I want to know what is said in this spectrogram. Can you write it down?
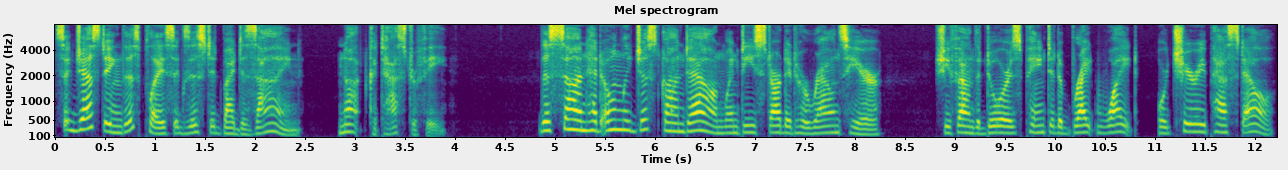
suggesting this place existed by design, not catastrophe. The sun had only just gone down when Dee started her rounds here. She found the doors painted a bright white or cherry pastel,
